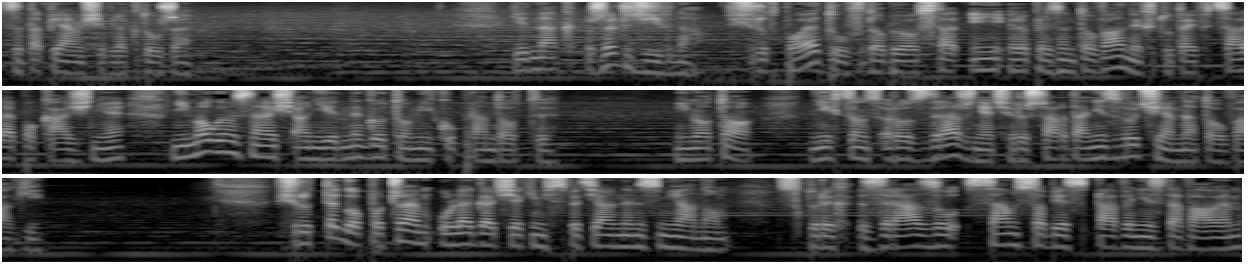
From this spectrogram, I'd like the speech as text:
zatapiałem się w lekturze. Jednak rzecz dziwna, wśród poetów doby ostatniej reprezentowanych tutaj wcale pokaźnie, nie mogłem znaleźć ani jednego tomiku Prandoty. Mimo to, nie chcąc rozdrażniać Ryszarda, nie zwróciłem na to uwagi. Wśród tego począłem ulegać jakimś specjalnym zmianom, z których zrazu sam sobie sprawy nie zdawałem,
